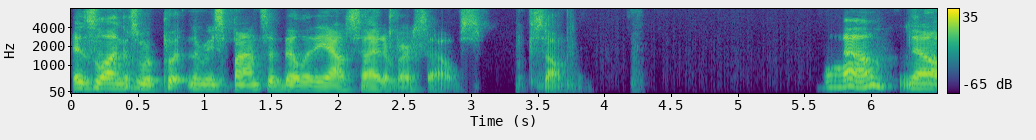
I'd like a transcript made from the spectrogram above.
as long as we're putting the responsibility outside of ourselves. So well, no.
